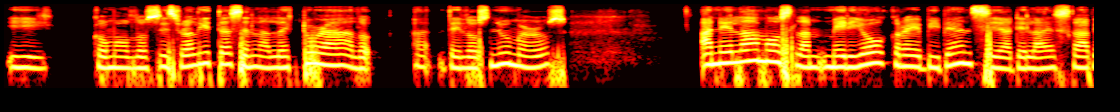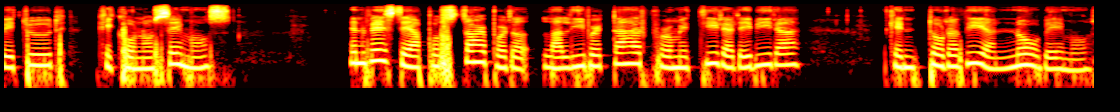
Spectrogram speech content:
y como los israelitas en la lectura de los números, anhelamos la mediocre vivencia de la esclavitud que conocemos, en vez de apostar por la libertad prometida de vida que todavía no vemos.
